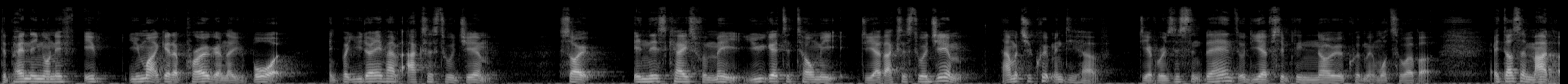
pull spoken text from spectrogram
Depending on if, if you might get a program that you bought, but you don't even have access to a gym. So in this case for me, you get to tell me, do you have access to a gym? How much equipment do you have? Do you have resistant bands or do you have simply no equipment whatsoever? It doesn't matter.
